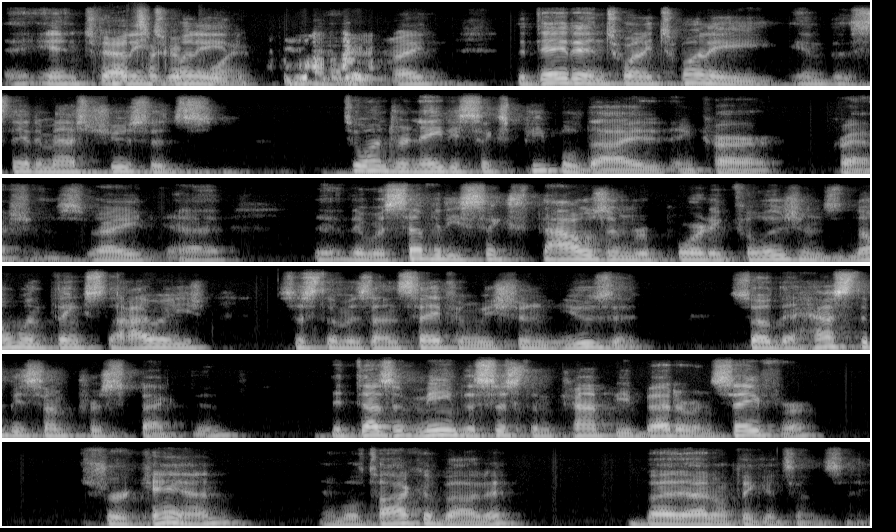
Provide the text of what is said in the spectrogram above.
In 2020, right? The data in 2020 in the state of Massachusetts, 286 people died in car crashes, right? Uh, there were 76,000 reported collisions. No one thinks the highway system is unsafe and we shouldn't use it. So there has to be some perspective. It doesn't mean the system can't be better and safer. sure can, and we'll talk about it, but I don't think it's unsafe.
